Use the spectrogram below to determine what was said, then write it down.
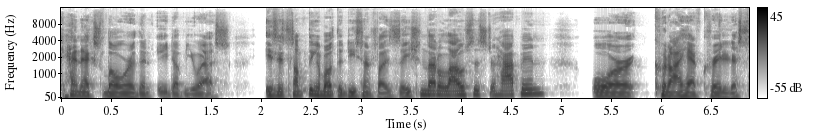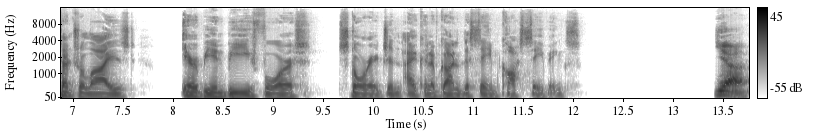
10x lower than AWS. Is it something about the decentralization that allows this to happen? Or could I have created a centralized Airbnb for storage and I could have gotten the same cost savings? Yeah,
